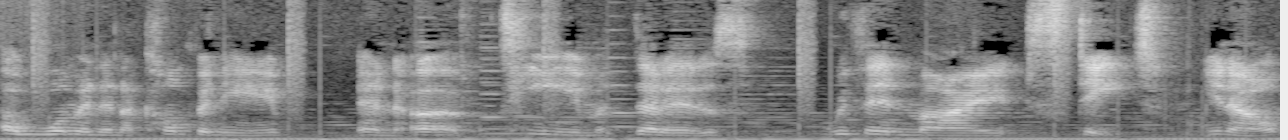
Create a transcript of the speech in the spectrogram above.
a woman in a company and a team that is within my state you know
